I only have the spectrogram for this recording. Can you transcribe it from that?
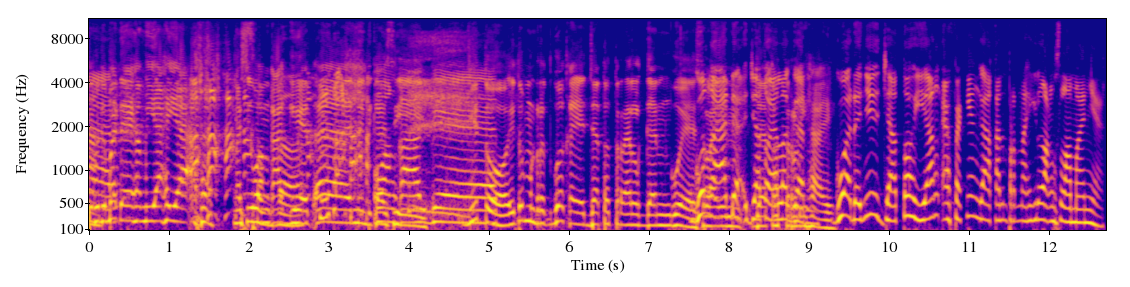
Tiba-tiba ada yang Yahya ngasih uang kaget. Ah, ini dikasih. Uang kaget. Gitu. Itu menurut gue kayak jatuh terelegan gue. Gue gak selain ada jatuh, elegan. Gue adanya jatuh yang efeknya nggak akan pernah hilang selamanya.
